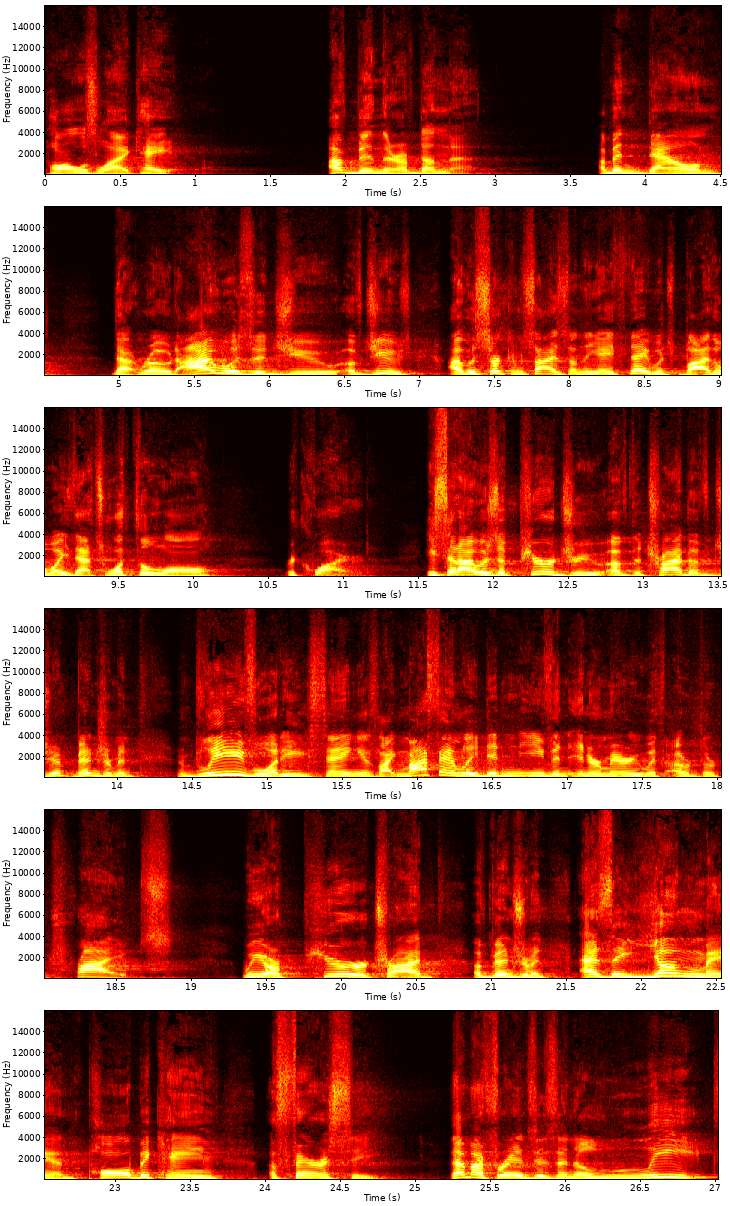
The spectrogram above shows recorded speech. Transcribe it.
Paul was like, hey, I've been there, I've done that. I've been down that road. I was a Jew of Jews. I was circumcised on the eighth day, which, by the way, that's what the law required. He said, I was a pure Jew of the tribe of Benjamin. And believe what he's saying is like, my family didn't even intermarry with other tribes. We are pure tribe of Benjamin. As a young man, Paul became a Pharisee. That, my friends, is an elite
